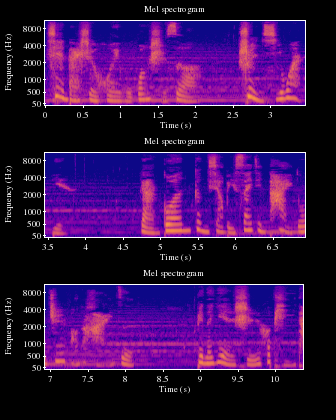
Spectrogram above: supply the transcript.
现代社会五光十色，瞬息万变，感官更像被塞进太多脂肪的孩子，变得厌食和疲沓。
